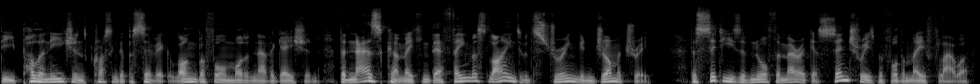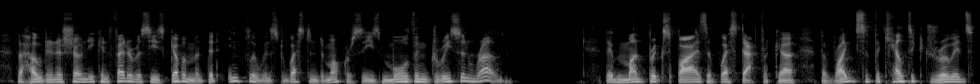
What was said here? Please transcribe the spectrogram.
the Polynesians crossing the Pacific long before modern navigation, the Nazca making their famous lines with string and geometry, the cities of North America centuries before the Mayflower, the Haudenosaunee Confederacy's government that influenced Western democracies more than Greece and Rome. The mud brick spires of West Africa, the rites of the Celtic Druids,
